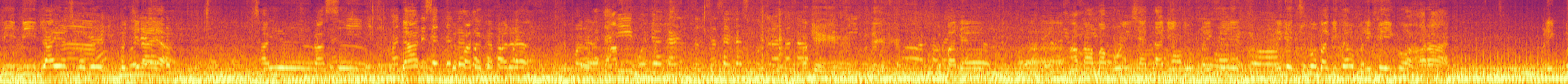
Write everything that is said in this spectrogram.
di, dilayan sebagai penjenayah saya rasa dan kepada kepada kepada Jadi akan selesaikan semua Okey, kepada uh, abang-abang polis yang tadi tu mereka mereka cuma bagi tahu mereka ikut arahan. Mereka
